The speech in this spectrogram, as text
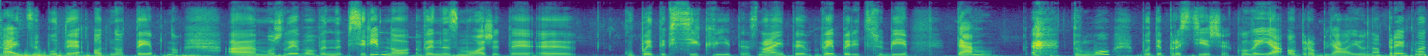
Хай це буде однотипно. А, можливо, ви все рівно ви не зможете е, купити всі квіти. Знаєте, виберіть собі тему. Тому буде простіше. Коли я обробляю, наприклад,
